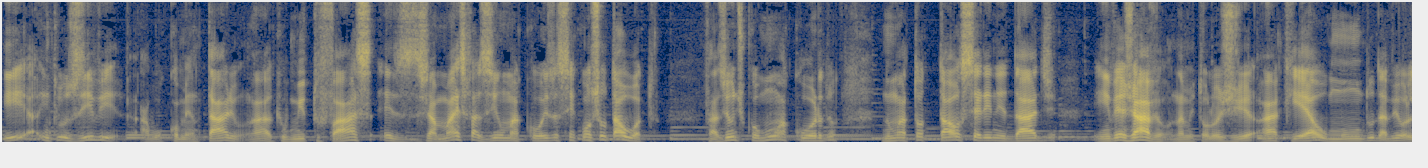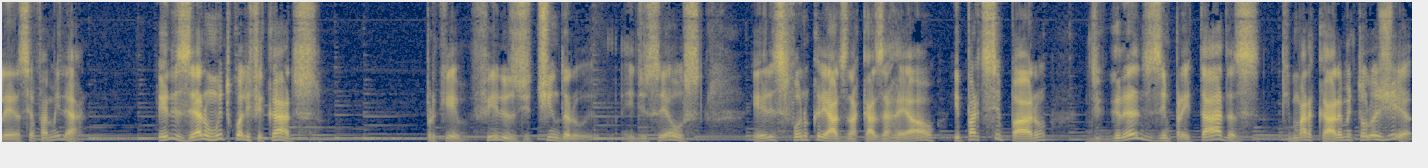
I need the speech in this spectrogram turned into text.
E, inclusive, o comentário ah, que o mito faz, eles jamais faziam uma coisa sem consultar o outro. Faziam de comum acordo numa total serenidade invejável na mitologia, ah, que é o mundo da violência familiar. Eles eram muito qualificados, porque filhos de Tíndaro e de Zeus, eles foram criados na casa real e participaram de grandes empreitadas que marcaram a mitologia.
